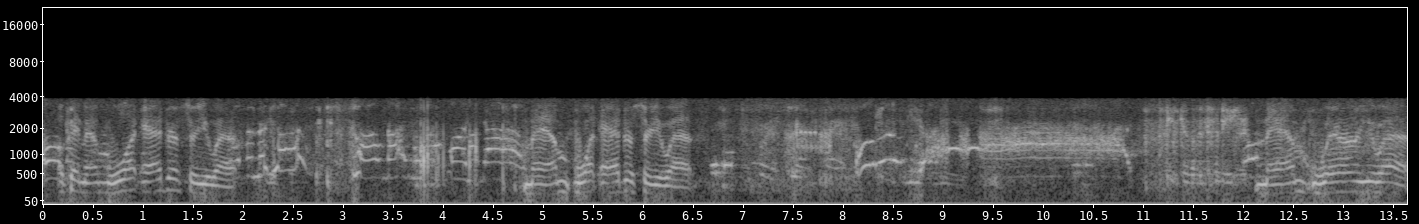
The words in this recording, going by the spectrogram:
Oh, Okay, ma'am, what address are you at? Open the door! Call 911 now! Ma'am, what address are you at? Oh my God! Ma'am, where are you at?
